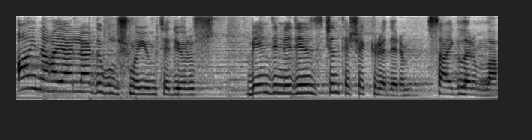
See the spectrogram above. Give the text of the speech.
aynı hayallerde buluşmayı ümit ediyoruz. Beni dinlediğiniz için teşekkür ederim. Saygılarımla.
